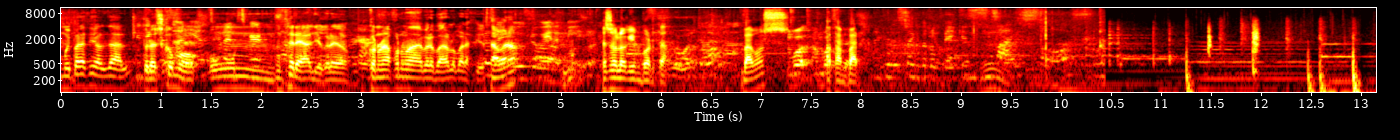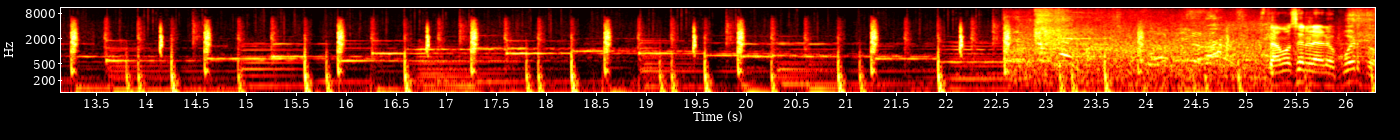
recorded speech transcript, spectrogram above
Muy parecido al dal, pero es como un, un cereal, yo creo. Con una forma de prepararlo parecida. ¿Está bueno? Eso es lo que importa. Vamos a zampar. Estamos en el aeropuerto,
